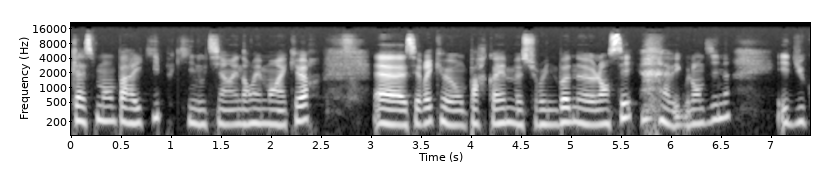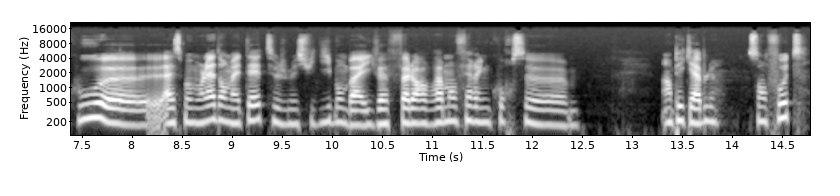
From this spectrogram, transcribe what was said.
classement par équipe qui nous tient énormément à cœur, c'est vrai qu'on part quand même sur une bonne lancée avec Blandine, et du coup à ce moment-là dans ma tête je me suis dit bon bah il va falloir vraiment faire une course impeccable, sans faute,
